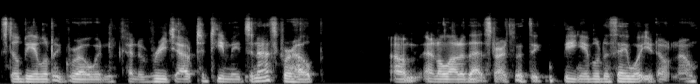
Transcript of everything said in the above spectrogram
still be able to grow and kind of reach out to teammates and ask for help. Um, and a lot of that starts with the, being able to say what you don't know.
